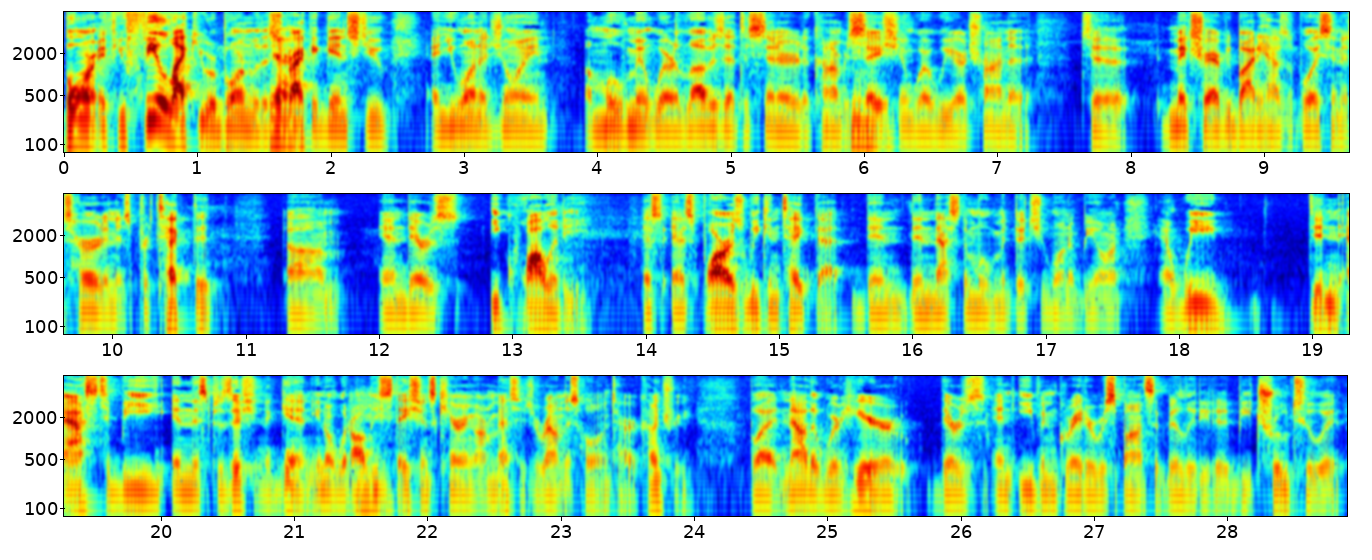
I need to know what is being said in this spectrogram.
born, if you feel like you were born with a Yeah. strike against you, and you want to join a movement where love is at the center of the conversation, Mm-hmm. where we are trying to to make sure everybody has a voice and is heard and is protected, um, and there's equality as as far as we can take that, then then that's the movement that you want to be on. And we didn't ask to be in this position again. You know, with all these stations carrying our message around this whole entire country. But now that we're here, there's an even greater responsibility to be true to it.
